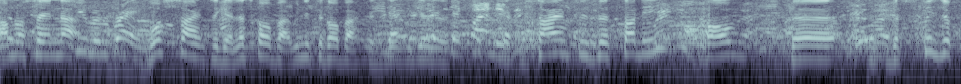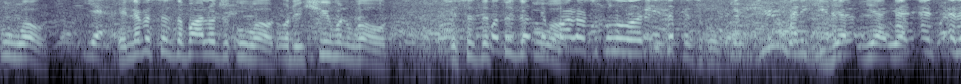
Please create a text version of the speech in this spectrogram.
I'm not saying that. human brain. What's science again? Let's go back. We need to go back. let- let- let's- Science is the study of the the physical world. Yes. It never says the biological world or the human world. It says the Well, the, physical the world. biological world is a physical world, and, the, hu- Yeah, yeah, yeah. And, and, and,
